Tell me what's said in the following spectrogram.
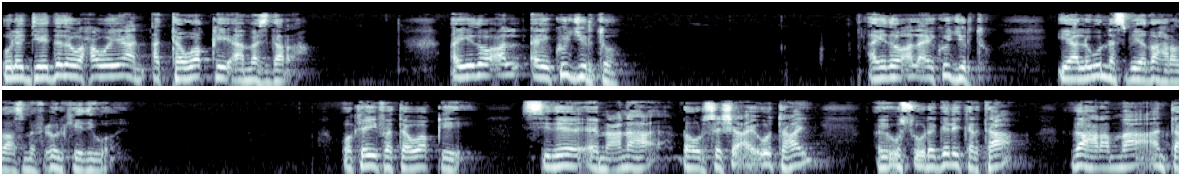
Ulajeedada waxa weeyaan atawaqi a masdar ah. Iyadoo al ay ku jirto iyadoo al ay ku jirto yaa lagu nasbiya dahradaas mafcuulkeedii waay. Wa kayfa tawaqi? Sidee macnaha dhowrsasho ay u tahay ay u suurageli kartaa dahra maa anta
